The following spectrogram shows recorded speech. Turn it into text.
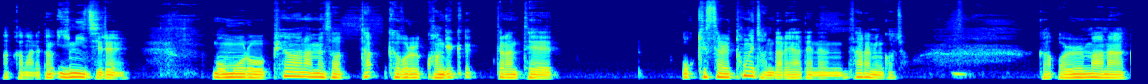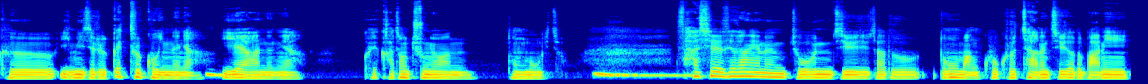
아까 말했던 이미지를 몸으로 표현하면서 다, 그거를 관객들한테 오케스트라를 통해 전달해야 되는 사람인 거죠. 그러니까 얼마나 그 이미지를 꿰뚫고 있느냐, 음. 이해하느냐, 그게 가장 중요한 덕목이죠. 음. 사실 세상에는 좋은 지휘자도 너무 많고 그렇지 않은 지휘자도 많이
